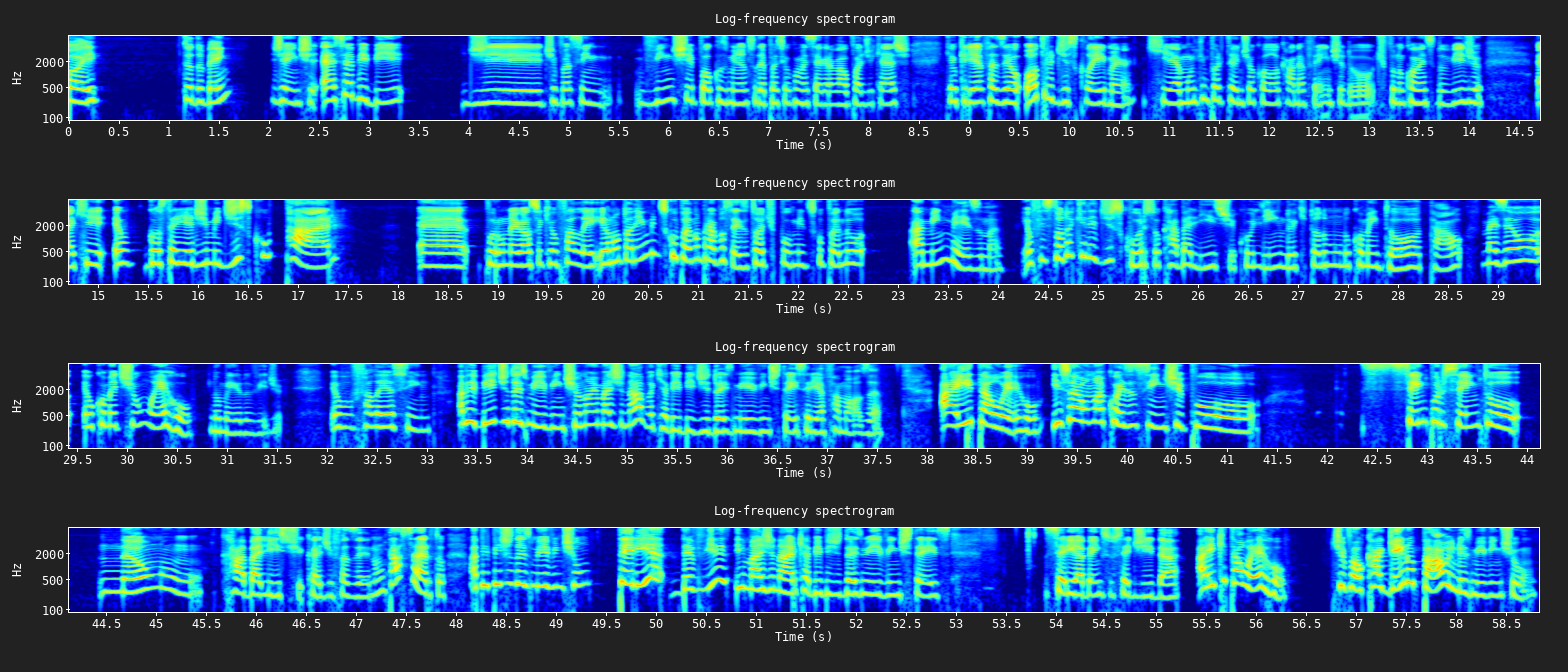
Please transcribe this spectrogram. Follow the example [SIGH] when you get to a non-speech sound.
Oi, tudo bem? Gente, essa é a Bibi de, tipo assim, vinte e poucos minutos depois que eu comecei a gravar o podcast, que eu queria fazer outro disclaimer, que é muito importante eu colocar na frente do, tipo, no começo do vídeo, é que eu gostaria de me desculpar é, por um negócio que eu falei. Eu não tô nem me desculpando pra vocês, eu tô, tipo, me desculpando a mim mesma. Eu fiz todo aquele discurso cabalístico, lindo, que todo mundo comentou tal. Mas eu, eu cometi um erro no meio do vídeo. Eu falei assim: a Bibi de 2021 não imaginava que a Bibi de 2023 seria famosa. Aí tá o erro. Isso é uma coisa assim, tipo. 100% não cabalística de fazer. Não tá certo. A Bibi de 2021 teria, devia imaginar que a Bibi de 2023 seria bem sucedida. Aí que tá o erro. Tipo, eu caguei no pau em 2021.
